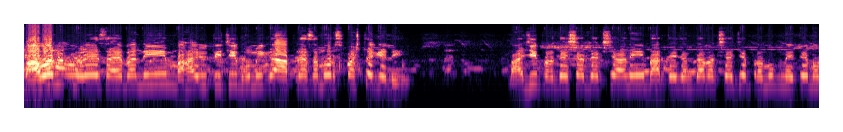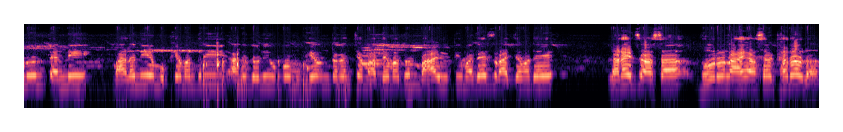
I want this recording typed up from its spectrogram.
बावनकुळे साहेबांनी महायुतीची भूमिका आपल्यासमोर स्पष्ट केली. माजी प्रदेशाध्यक्ष आणि भारतीय जनता पक्षाचे प्रमुख नेते म्हणून त्यांनी माननीय मुख्यमंत्री आणि दोन्ही उपमुख्यमंत्र्यांच्या माध्यमातून महायुतीमध्येच राज्यामध्ये लढायचं असं धोरण आहे असं ठरवलं.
